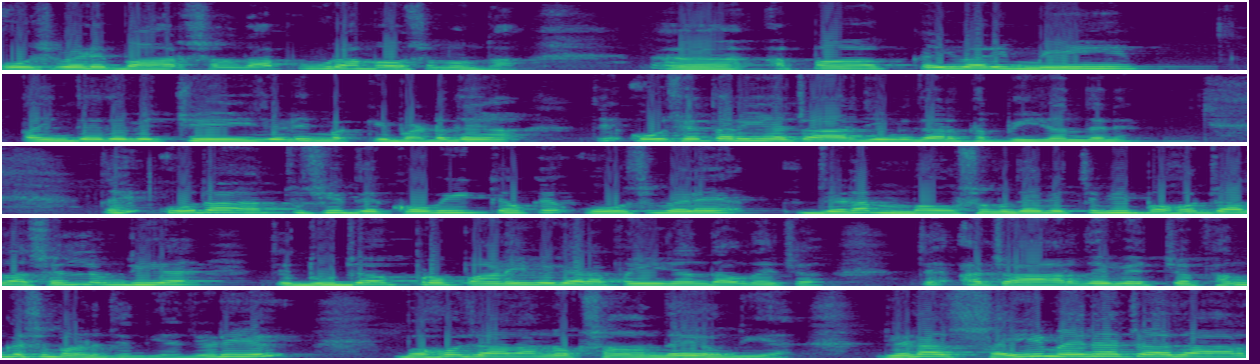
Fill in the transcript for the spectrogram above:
ਉਸ ਵੇਲੇ ਬਾਰਿਸ਼ਾਂ ਦਾ ਪੂਰਾ ਮੌਸਮ ਹੁੰਦਾ। ਆਪਾਂ ਕਈ ਵਾਰੀ ਮੀਂਹ ਪੈਂਦੇ ਦੇ ਵਿੱਚ ਹੀ ਜਿਹੜੀ ਮੱਕੀ ਵੱਢਦੇ ਆ ਤੇ ਉਸੇ ਤਰ੍ਹਾਂ ਹੀ ਅਚਾਰ ਜ਼ਿਮੀਦਾਰ ਦੱਬੀ ਜਾਂਦੇ ਨੇ। ਤੇ ਉਹਦਾ ਤੁਸੀਂ ਦੇਖੋ ਵੀ ਕਿਉਂਕਿ ਉਸ ਵੇਲੇ ਜਿਹੜਾ ਮੌਸਮ ਦੇ ਵਿੱਚ ਵੀ ਬਹੁਤ ਜ਼ਿਆਦਾ ਸਿੱਲ ਹੁੰਦੀ ਹੈ ਤੇ ਦੂਜਾ ਉੱਪਰੋਂ ਪਾਣੀ ਵਗੈਰਾ ਪਈ ਜਾਂਦਾ ਉਹਦੇ 'ਚ ਤੇ ਅਚਾਰ ਦੇ ਵਿੱਚ ਫੰਗਸ ਬਣ ਜਾਂਦੀ ਹੈ, ਜਿਹੜੀ ਬਹੁਤ ਜ਼ਿਆਦਾ ਨੁਕਸਾਨਦੇਹ ਹੁੰਦੀ ਹੈ। ਜਿਹੜਾ ਸਹੀ ਮਹੀਨੇ 'ਚ ਅਚਾਰ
